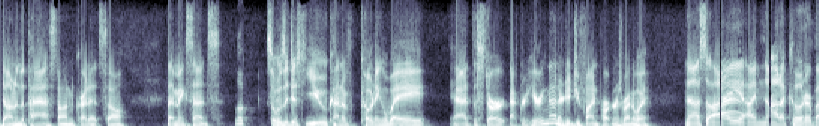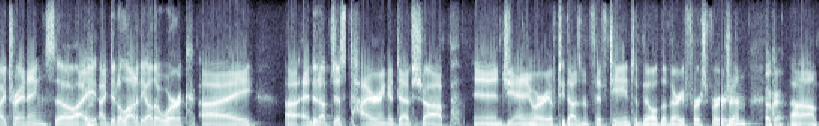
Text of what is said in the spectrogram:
done in the past on credit. So that makes sense. Look. So was it just you kind of coding away at the start after hearing that, or did you find partners right away? No, so I I'm not a coder by training. So I mm. I did a lot of the other work. I uh, ended up just hiring a dev shop in January of 2015 to build the very first version. Okay. Um,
